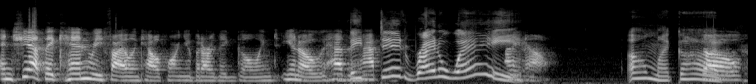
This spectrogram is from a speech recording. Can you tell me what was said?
And yeah, they can refile in California, but are they going to? You know, it hasn't They happened. did right away. I know. Oh my god. So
